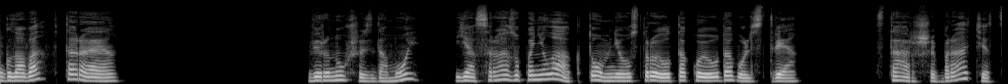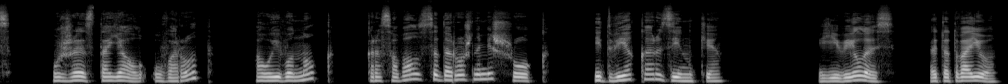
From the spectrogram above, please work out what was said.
Глава вторая. Вернувшись домой, я сразу поняла, кто мне устроил такое удовольствие. Старший братец уже стоял у ворот, а у его ног красовался дорожный мешок и две корзинки. «Явилась? Это твое,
